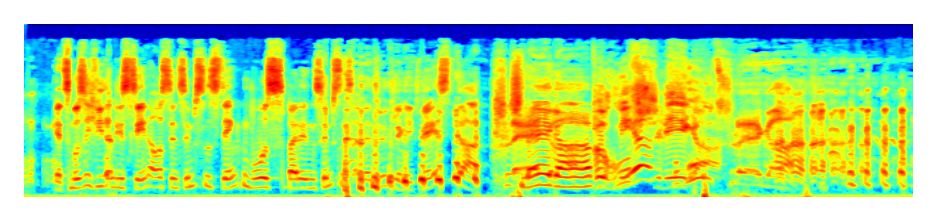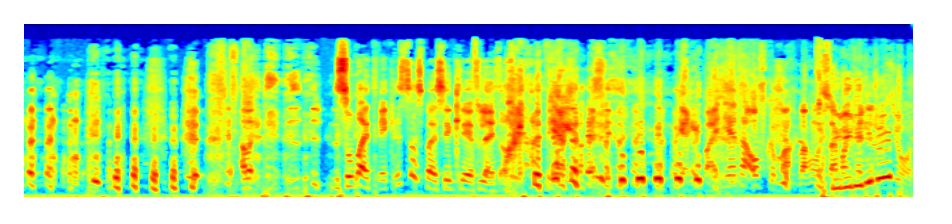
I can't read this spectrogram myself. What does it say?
Jetzt muss ich wieder an die Szene aus den Simpsons denken, wo es bei den Simpsons an der Tür klingelt. Wer ist da? Schläger. Berufsschläger. Berufsschläger. Aber äh, so weit weg ist das bei Sinclair vielleicht auch gar nicht. Gary, Gary Beide hätte aufgemacht, machen wir uns da mal keine Illusion.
